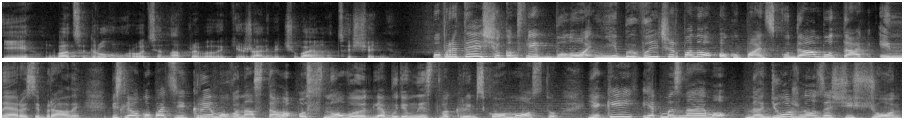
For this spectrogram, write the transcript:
і в 2022 році, на превеликий жаль, відчуваємо це щодня. Попри те, що конфлікт було ніби вичерпано, окупантську дамбу так і не розібрали. Після окупації Криму вона стала основою для будівництва Кримського мосту, який, як ми знаємо, надіжно защищен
